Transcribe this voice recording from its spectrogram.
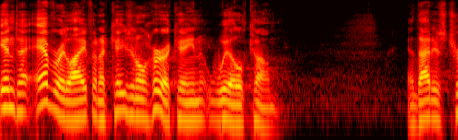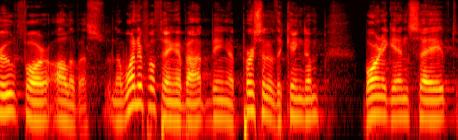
into every life, an occasional hurricane will come. And that is true for all of us. And the wonderful thing about being a person of the kingdom, born again, saved,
